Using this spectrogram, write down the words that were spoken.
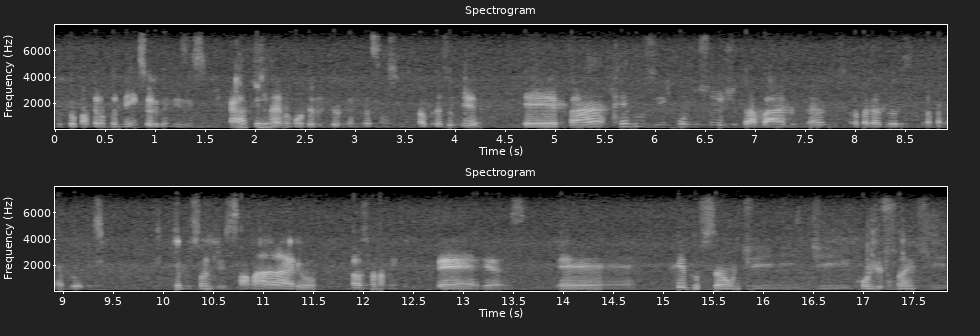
porque o patrão também se organiza em sindicatos, né? no modelo de organização sindical brasileira, é, para reduzir condições de trabalho né? dos trabalhadores e trabalhadoras. Redução de salário, fracionamento de férias, é, redução de, de condições de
